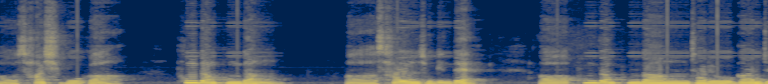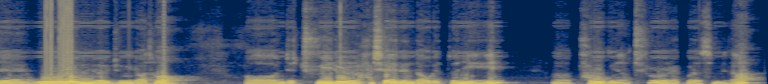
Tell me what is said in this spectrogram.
어, 45가 퐁당퐁당 어, 4연속인데 어, 퐁당퐁당 자료가 이제 오연멸 중이라서 어, 이제 주의를 하셔야 된다고 그랬더니 어, 바로 그냥 출혈을 해버렸습니다.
